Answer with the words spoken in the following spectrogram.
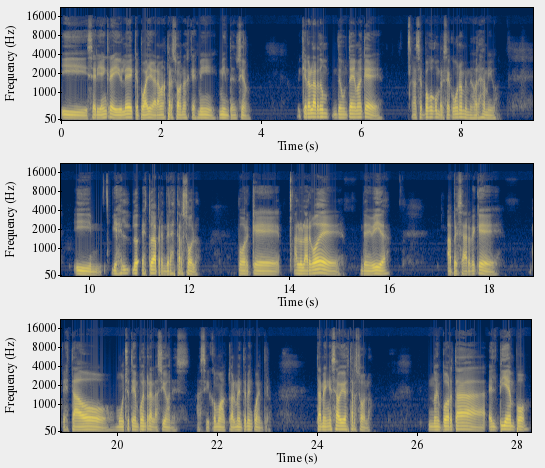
y sería increíble que pueda llegar a más personas, que es mi, intención. Y quiero hablar de un, de un, tema que hace poco conversé con uno de mis mejores amigos. Y, y es esto de aprender a estar solo. Porque a lo largo de, de mi vida, a pesar de que he estado mucho tiempo en relaciones, así como actualmente me encuentro, también he sabido estar solo. No importa el tiempo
